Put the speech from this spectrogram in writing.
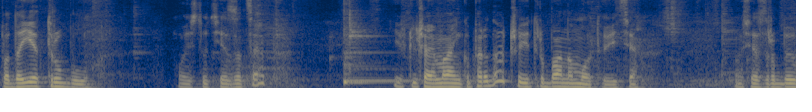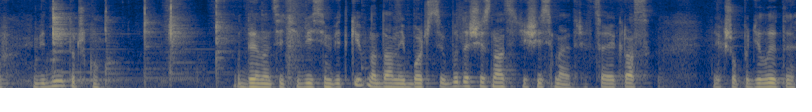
подає трубу. Ось тут є зацеп. І включає маленьку передачу, і труба намотується. Ось я зробив відміточку. 11,8 відків на даній бочці буде 16,6 метрів. Це якраз, якщо поділити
